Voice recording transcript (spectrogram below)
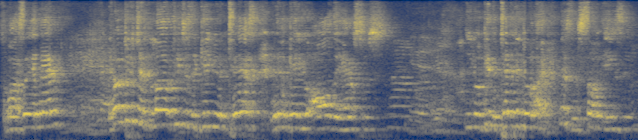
Somebody say amen? amen. And don't you just love teachers to give you a test and they'll give you all the answers? Yeah. You're going to get the test and you're like, this is so easy.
